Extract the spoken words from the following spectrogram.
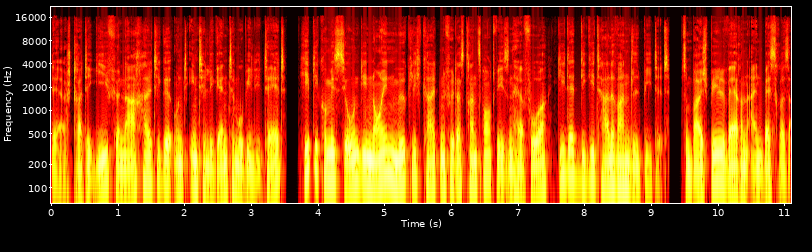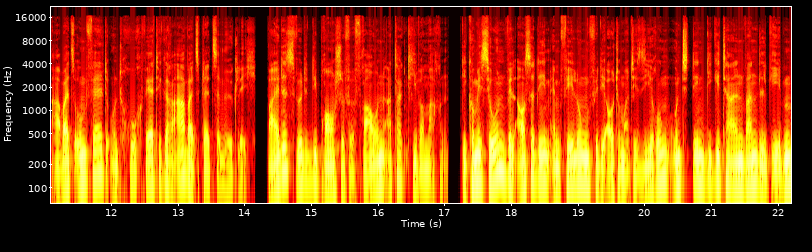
der Strategie für nachhaltige und intelligente Mobilität, hebt die Kommission die neuen Möglichkeiten für das Transportwesen hervor, die der digitale Wandel bietet. Zum Beispiel wären ein besseres Arbeitsumfeld und hochwertigere Arbeitsplätze möglich. Beides würde die Branche für Frauen attraktiver machen. Die Kommission will außerdem Empfehlungen für die Automatisierung und den digitalen Wandel geben,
